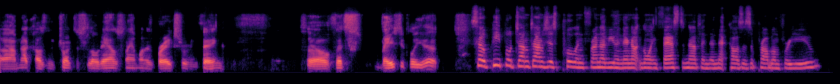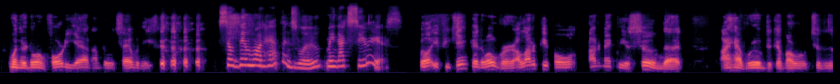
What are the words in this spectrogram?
Uh, I'm not causing the truck to slow down, slam on his brakes or anything. So that's basically it. So people sometimes just pull in front of you and they're not going fast enough, and then that causes a problem for you. When they're doing 40, yeah, and I'm doing 70. So then what happens, Lou? I mean, that's serious. Well, if you can't get over, a lot of people automatically assume that I have room to come over to the,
